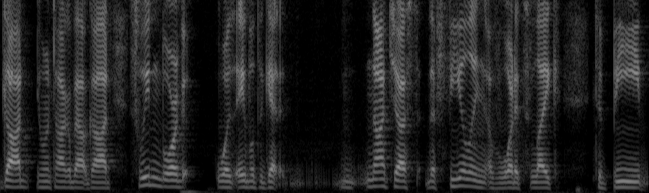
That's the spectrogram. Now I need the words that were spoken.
God, you want to talk about God? Swedenborg was able to get not just the feeling of what it's like to be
